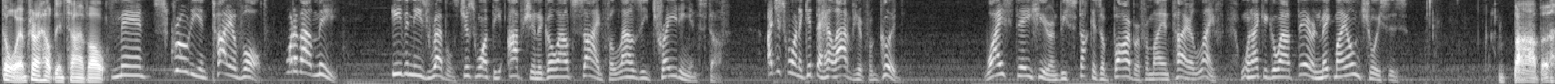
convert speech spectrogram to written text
Don't worry, I'm trying to help the entire vault. Man, screw the entire vault. What about me? Even these rebels just want the option to go outside for lousy trading and stuff. I just want to get the hell out of here for good. Why stay here and be stuck as a barber for my entire life when I could go out there and make my own choices? Barber.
